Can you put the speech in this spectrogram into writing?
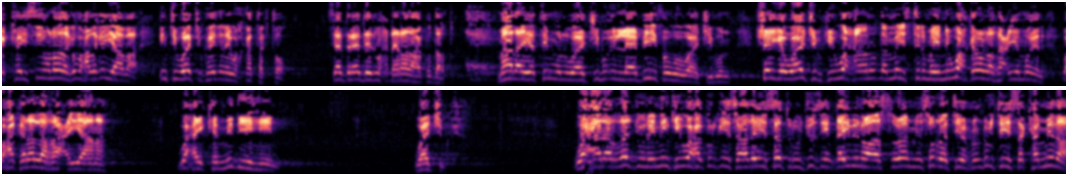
ekaysiin labada kaf waxaa laga yaabaa intii waajibkahayd inay wax ka tagto. Sidaa daraaddeed wax dheeraada ha ku darto maa laa yatimu alwaajibu ilaa bihi fahuwa waajibun. Shayga waajibkii waxaanu dhammaystirmaynin wax kaloo la raaciyo mooyaane waxa kale la raaciyaana. Waxay ka mid yihiin waajibka wa cala arajuli ninkii waxaa korkiisa aday satru juzin qaybin oo asturo min suratii xundhurtiisa ka mida.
